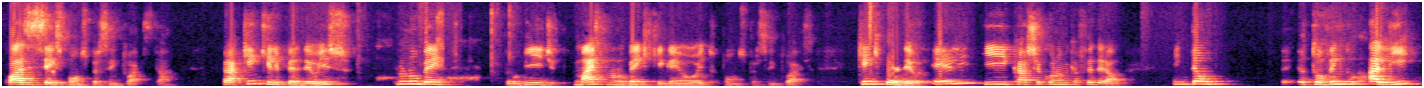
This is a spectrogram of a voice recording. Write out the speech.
quase 6 pontos percentuais, tá? Para quem que ele perdeu isso? Para o Nubank, para o BID, mais para o Nubank que ganhou 8 pontos percentuais. Quem que perdeu? Ele e Caixa Econômica Federal. Então, eu estou vendo ali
